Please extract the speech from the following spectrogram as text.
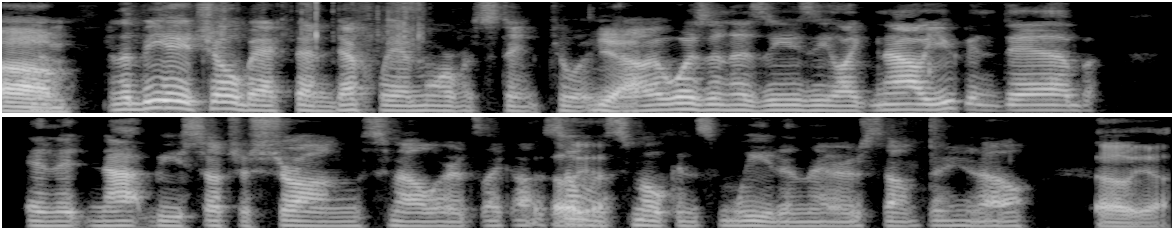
Um, And the BHO back then definitely had more of a stink to it. you Yeah. know? It wasn't as easy. Like now you can dab and it not be such a strong smell where it's like, oh, yeah. someone's smoking some weed in there or something, you know? Oh yeah.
